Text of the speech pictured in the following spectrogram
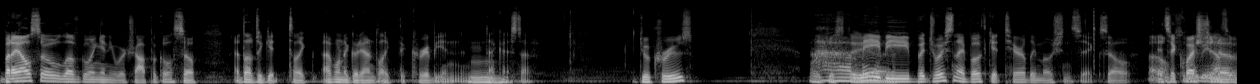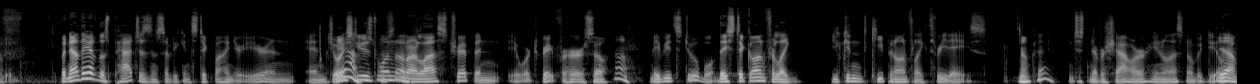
But I also love going anywhere tropical. So I'd love to get to like I want to go down to like the Caribbean and that Mm. kind of stuff. Do a cruise? Or Uh, a, uh, maybe, but Joyce and I both get terribly motion sick, so Oh, it's a so question so of. but now they have those patches and stuff you can stick behind your ear, and and Joyce Yeah, used one on our last trip, and it worked great for her. So Oh. maybe it's doable. They stick on for like you can keep it on for like three days. Okay. Just never shower. You know that's no big deal. Yeah,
